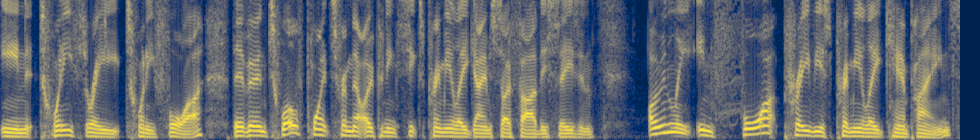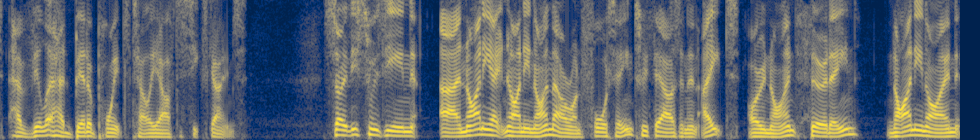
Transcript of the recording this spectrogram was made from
in 23 24, they've earned 12 points from their opening six Premier League games so far this season. Only in four previous Premier League campaigns have Villa had better points tally after six games. So this was in uh, 98 99, they were on 14, 2008 09, 13, 99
